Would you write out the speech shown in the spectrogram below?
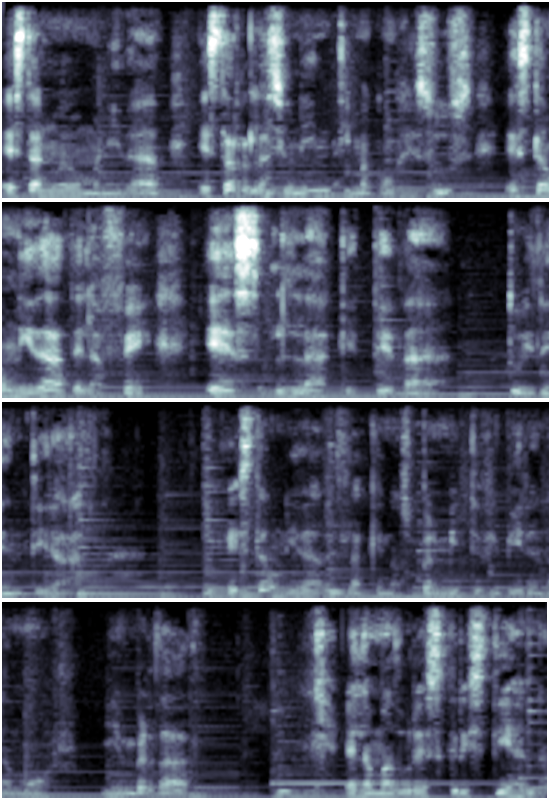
esta nueva humanidad, esta relación íntima con Jesús, esta unidad de la fe es la que te da tu identidad. Esta unidad es la que nos permite vivir en amor y en verdad. En la madurez cristiana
